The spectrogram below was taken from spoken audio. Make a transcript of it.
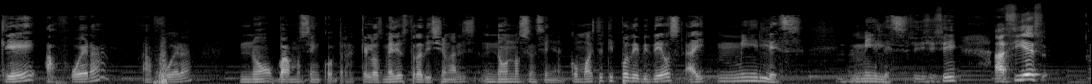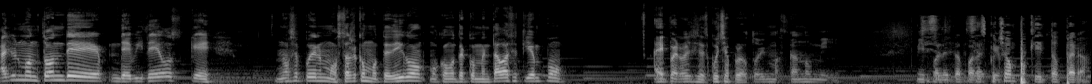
que afuera, afuera no vamos a encontrar, que los medios tradicionales no nos enseñan. Como este tipo de videos hay miles, miles. Sí, sí, sí. Así es. Hay un montón de, de videos que no se pueden mostrar, como te digo, o como te comentaba hace tiempo. Ay, perdón si se escucha, pero estoy mascando mi, mi Sí, paleta se, para se que- escucha un poquito, pero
